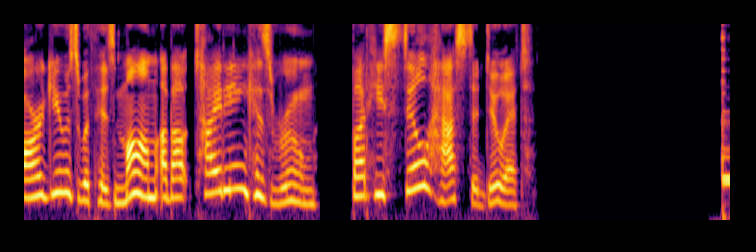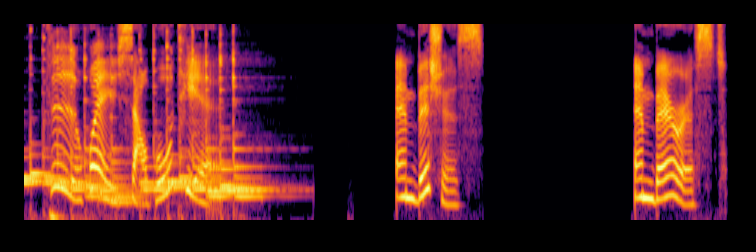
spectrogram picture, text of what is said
argues with his mom about tidying his room, but he still has to do it. 智慧小补帖。 Ambitious. Embarrassed.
